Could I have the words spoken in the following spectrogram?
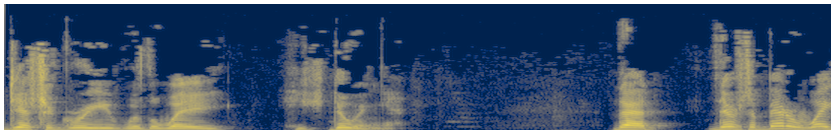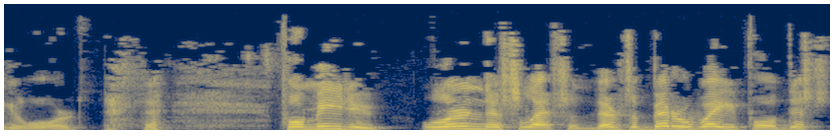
disagree with the way He's doing it. That there's a better way, Lord, for me to learn this lesson. There's a better way for this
